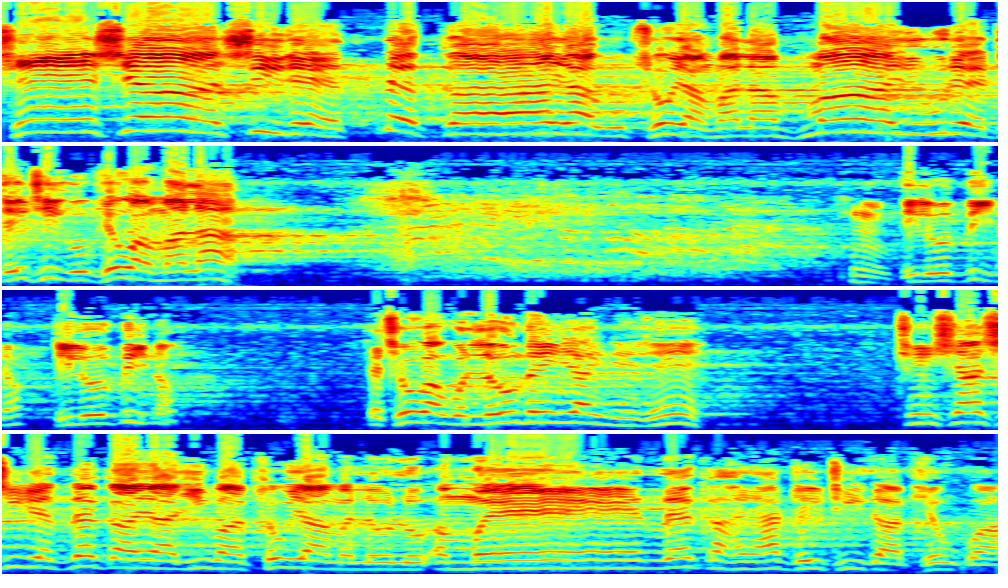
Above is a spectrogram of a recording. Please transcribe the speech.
ထင်ရှားရှိတဲ့သက်ကာယကိုဖြုတ်ရမှာလားမှားယူတဲ့ဒိဋ္ဌိကိုဖြုတ်ရမှာလားဟွန်းဒီလိုသိနော်ဒီလိုသိနော်တချို့ကဝလုံးသိမ်းရိုက်နေတယ် ထင်ရှားရှိတဲ့သက်ကာယကြီးပါဖြုတ်ရမလို့လို့အမဲသက်ကာယဒိဋ္ဌိသာဖြုတ်ပါ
